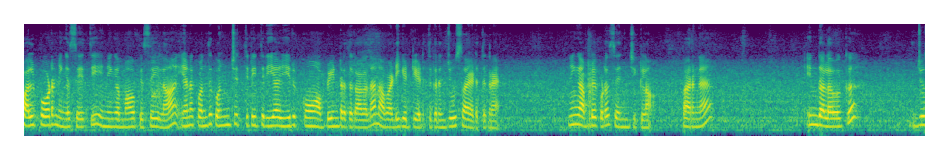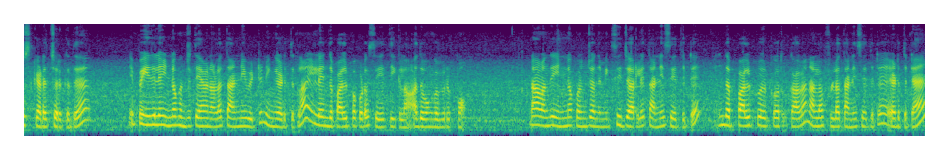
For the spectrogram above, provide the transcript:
பல்போடு நீங்கள் சேர்த்தி நீங்கள் மாவு பிசையலாம். எனக்கு வந்து கொஞ்சம் திரி திரியாக இருக்கும் அப்படின்றதுக்காக தான் நான் வடிகட்டி எடுத்துக்கிறேன் ஜூஸாக எடுத்துக்கிறேன். நீங்கள் அப்படியே கூட செஞ்சுக்கலாம். பாருங்கள் இந்த அளவுக்கு ஜூஸ் கிடச்சிருக்குது. இப்போ இதில் இன்னும் கொஞ்சம் தேவையான தண்ணி விட்டு நீங்கள் எடுத்துக்கலாம். இல்லை இந்த பல்ப்பை கூட சேர்த்திக்கலாம். அது உங்கள் விருப்பம். நான் வந்து இன்னும் கொஞ்சம் அந்த மிக்ஸி ஜார்லேயே தண்ணி சேர்த்துட்டு இந்த பல்ப் இருக்கிறதுக்காக நல்லா ஃபுல்லாக தண்ணி சேர்த்துட்டு எடுத்துட்டேன்.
